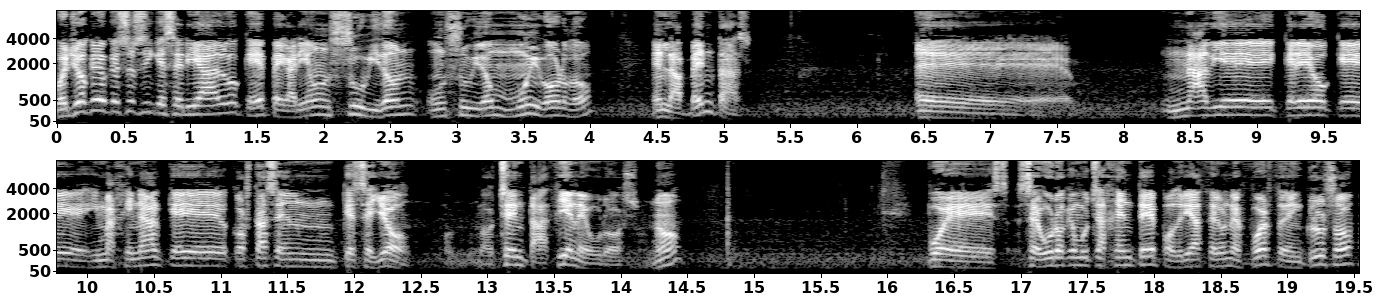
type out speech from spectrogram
Pues yo creo que eso sí que sería algo que pegaría un subidón, un subidón muy gordo en las ventas. Eh, nadie creo que imaginar que costasen, qué sé yo, 80, 100 euros, ¿no? Pues seguro que mucha gente podría hacer un esfuerzo e incluso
